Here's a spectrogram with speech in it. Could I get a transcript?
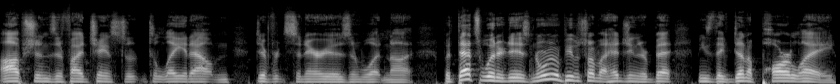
options if I had a chance to, to lay it out in different scenarios and whatnot. But that's what it is. Normally when people talk about hedging their bet, it means they've done a parlay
